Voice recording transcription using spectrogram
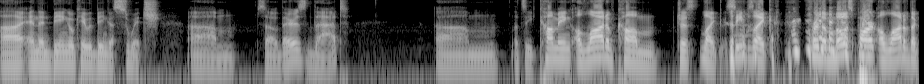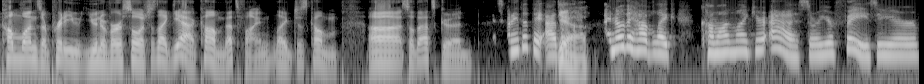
uh, and then being okay with being a switch. Um, so there's that. Um, let's see, coming. A lot of cum. Just like seems like for the most part, a lot of the cum ones are pretty universal. It's just like, yeah, come, that's fine. Like, just come. Uh, so that's good. It's funny that they add. Like, Yeah, I know they have like come on like your ass or your face or your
